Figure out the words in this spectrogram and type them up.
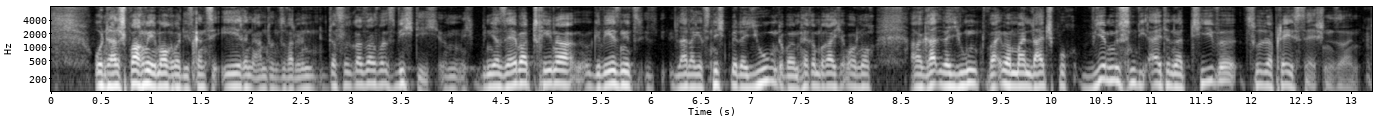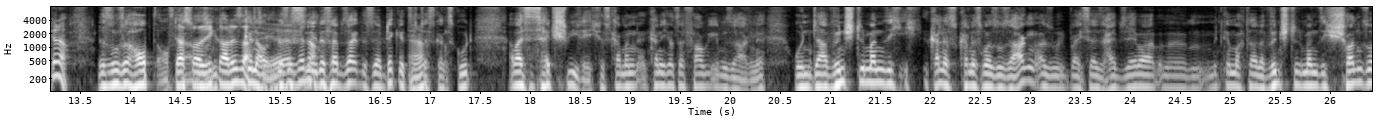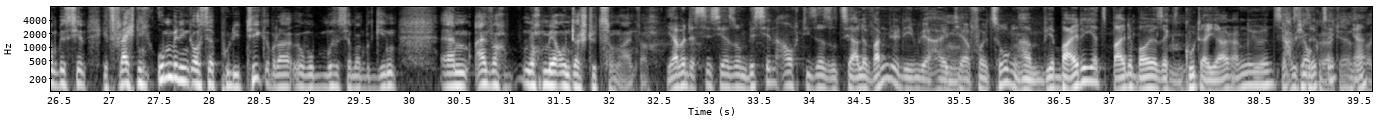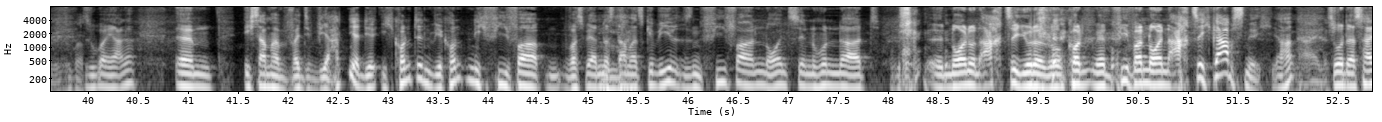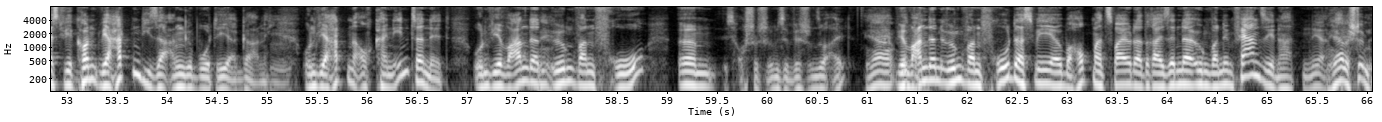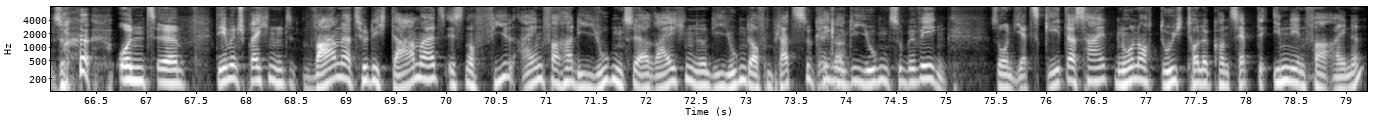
und da sprachen wir eben auch über dieses ganze Ehrenamt und so weiter. Und das ist, das ist wichtig. Ähm, Ich bin ja selber Trainer gewesen, jetzt leider jetzt nicht mehr der Jugend, aber im Herrenbereich aber auch noch. Aber gerade in der Jugend war immer mein Leitspruch: Wir müssen die Alternative zu der PlayStation sein. Genau. Das ist unsere Hauptaufgabe. Das, was ich gerade sagte. Genau, Ja, ist, genau. deshalb, sagt, deshalb deckelt sich das ganz gut. Aber es ist halt schwierig. Das kann man, kann ich aus Erfahrung eben sagen. Ne? Und da wünschte man sich, ich kann das, kann das mal so sagen, also weil ich es ja halb selber ähm, mitgemacht habe, da wünschte man sich schon so ein bisschen, jetzt vielleicht nicht unbedingt aus der Politik, aber da irgendwo muss es ja mal beginnen, ähm, einfach noch mehr Unterstützung einfach. Ja, aber das ist ja so ein bisschen auch dieser soziale Wandel, den wir halt ja vollzogen haben. Wir beide jetzt, beide Baujahr 6, guter Jahrgang übrigens, Hab ich auch 76, gehört, ja, ja, super, super. super Jahrgang. Ähm, ich sag mal, wir hatten ja, ich konnte, wir konnten nicht FIFA, was wären das damals gewesen? FIFA 1989 oder so, konnten wir, FIFA 89 gab es nicht, ja. das so, das heißt, wir konnten, wir hatten diese Angebote ja gar nicht. Und wir hatten auch kein Internet. Und wir waren dann irgendwann froh, ähm, ist auch schon schlimm, sind wir schon so alt. Ja, wir waren dann irgendwann froh, dass wir ja überhaupt mal zwei oder drei Sender irgendwann im Fernsehen hatten. Ja, Ja, das stimmt. so, und äh, dementsprechend war natürlich damals ist noch viel einfacher, die Jugend zu erreichen und die Jugend auf den Platz zu kriegen klar. und die Jugend zu bewegen. So, und jetzt geht das halt nur noch durch tolle Konzepte in den Vereinen.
